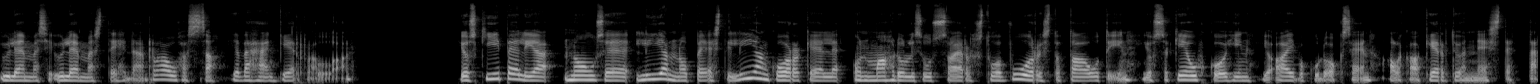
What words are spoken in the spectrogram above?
ylemmäs ja ylemmäs tehdään rauhassa ja vähän kerrallaan. Jos kiipeilijä nousee liian nopeasti liian korkealle, on mahdollisuus sairastua vuoristotautiin, jossa keuhkoihin ja aivokudokseen alkaa kertyä nestettä.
